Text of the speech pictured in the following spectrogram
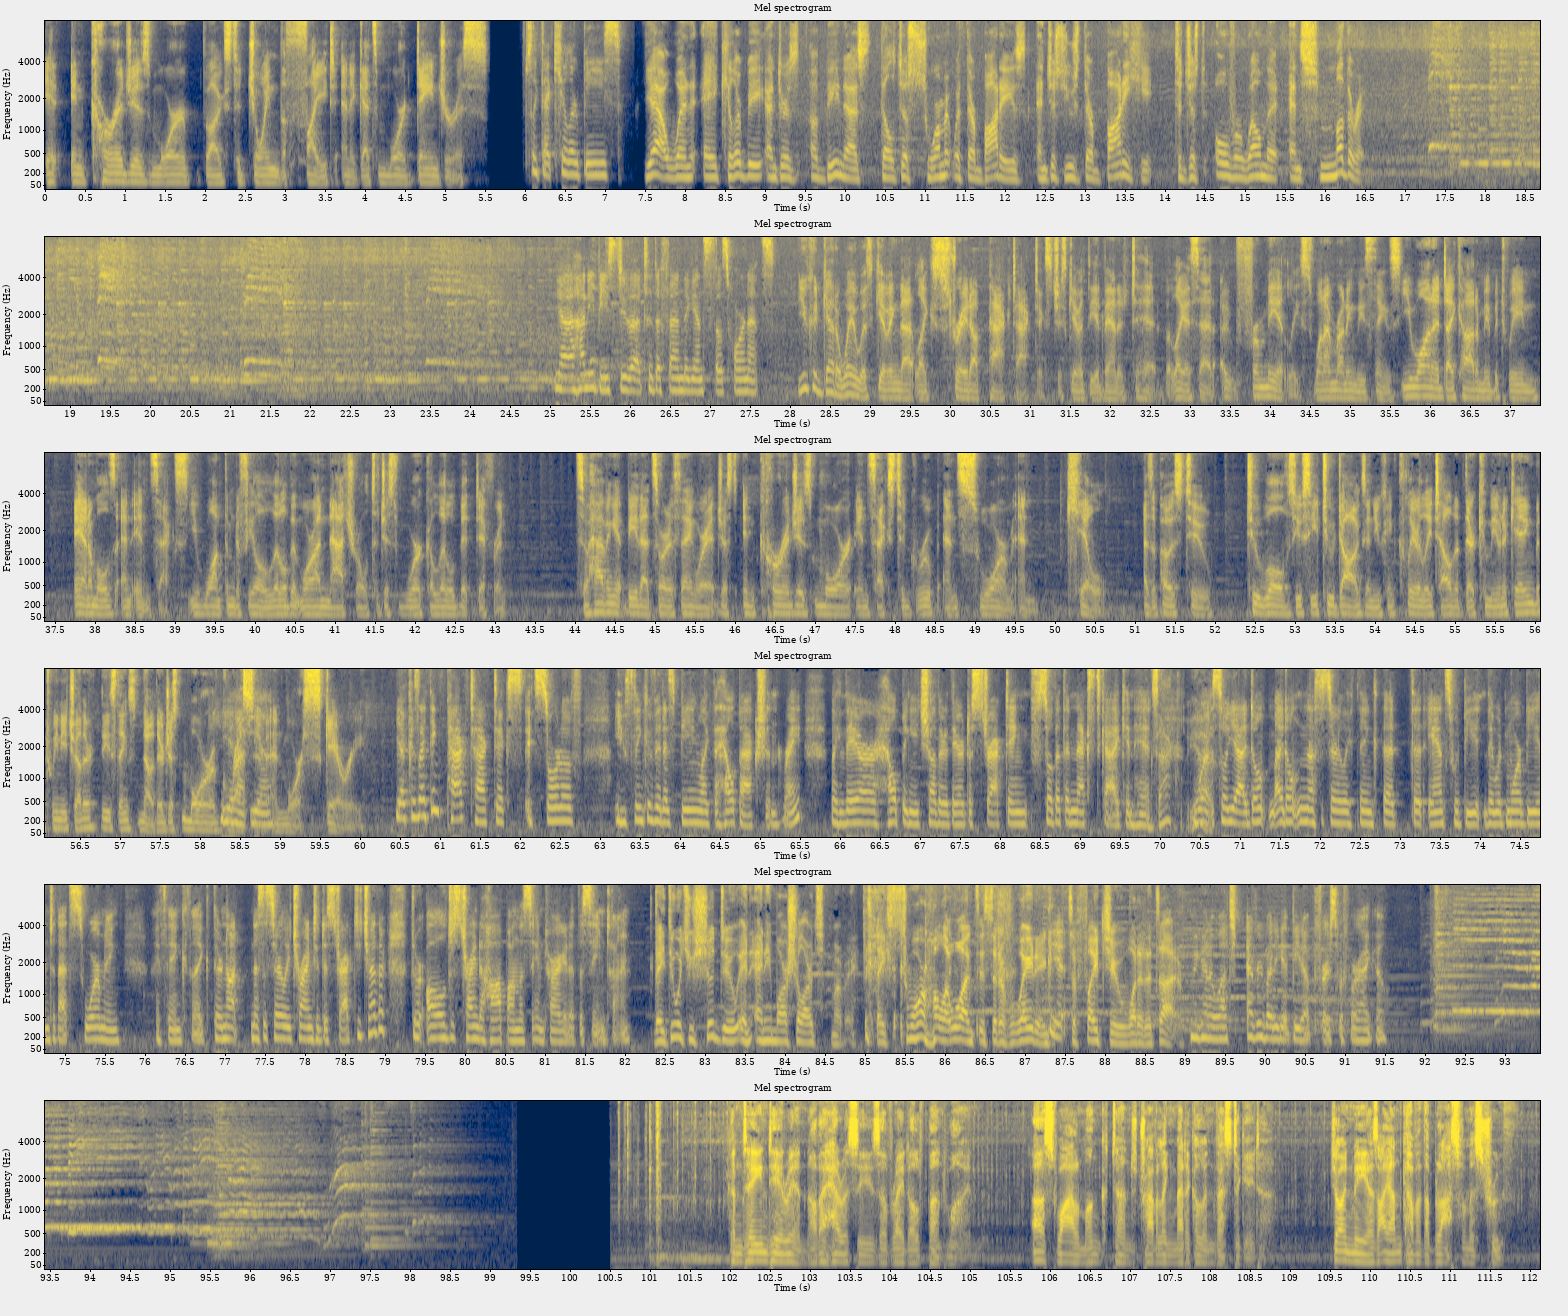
it encourages more bugs to join the fight and it gets more dangerous. It's like that killer bees. Yeah, when a killer bee enters a bee nest, they'll just swarm it with their bodies and just use their body heat to just overwhelm it and smother it. Yeah, honeybees do that to defend against those hornets. You could get away with giving that like straight up pack tactics, just give it the advantage to hit. But like I said, uh, for me at least, when I'm running these things, you want a dichotomy between animals and insects. You want them to feel a little bit more unnatural, to just work a little bit different. So having it be that sort of thing where it just encourages more insects to group and swarm and kill, as opposed to two wolves, you see two dogs, and you can clearly tell that they're communicating between each other. These things, no, they're just more aggressive yeah. and more scary. Yeah, because I think pack tactics, it's sort of, you think of it as being like the help action, right? Like they are helping each other, they're distracting so that the next guy can hit. Exactly. Yeah. So yeah, I don't, I don't necessarily think that that ants would be, they would more be into that swarming. I think like they're not necessarily trying to distract each other. They're all just trying to hop on the same target at the same time. They do what you should do in any martial arts movie. They swarm all at once instead of waiting Yeah. to fight you one at a time. We gotta watch everybody get beat up first before I go. Contained herein are the heresies of Radolf Burntwine, erstwhile monk turned traveling medical investigator. Join me as I uncover the blasphemous truth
